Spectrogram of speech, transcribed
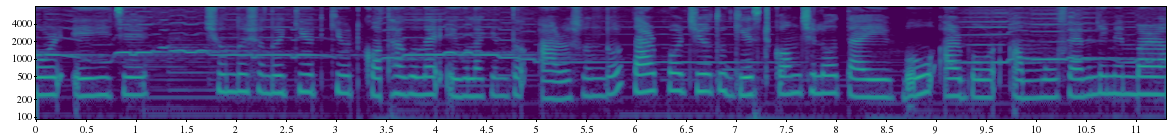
ওর এই যে সুন্দর সুন্দর, কিউট কিউট কথাগুলো, এগুলা কিন্তু আরও সুন্দর। তারপর যেহেতু গেস্ট কম ছিল, তাই বউ আর বউর আম্মু ফ্যামিলি মেম্বাররা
